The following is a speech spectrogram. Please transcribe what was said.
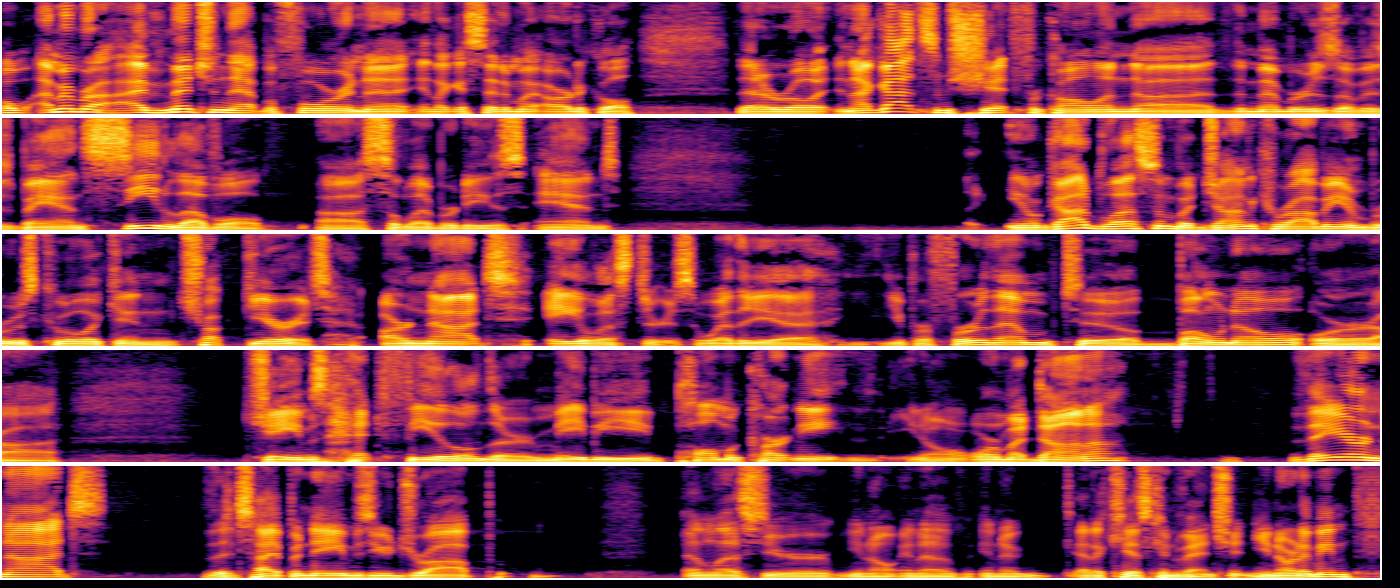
oh, I remember I've mentioned that before in, a, like I said in my article that I wrote, and I got some shit for calling uh, the members of his band sea level uh, celebrities and you know, God bless them, but John Corabi and Bruce Kulick and Chuck Garric are not A-listers. Whether you you prefer them to Bono or uh, James Hetfield or maybe Paul McCartney, you know, or Madonna, they are not the type of names you drop unless you're, you know, in a in a at a Kiss convention. You know what I mean?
